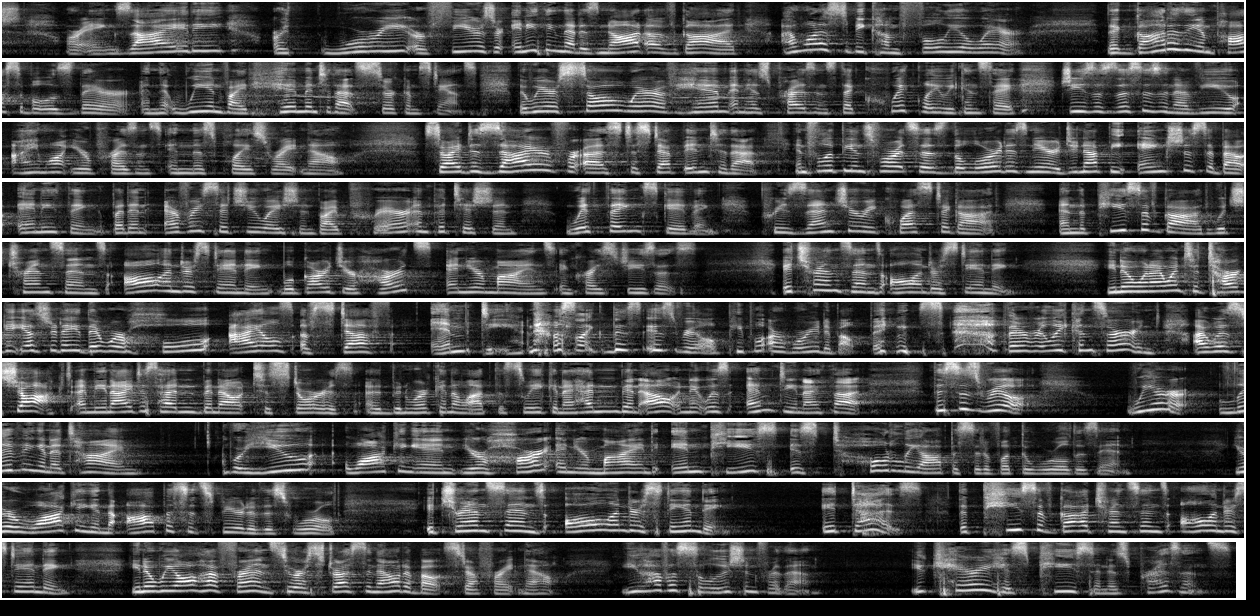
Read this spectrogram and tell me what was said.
or anxiety or worry or fears or anything that is not of God, I want us to become fully aware that God of the impossible is there and that we invite Him into that circumstance. That we are so aware of Him and His presence that quickly we can say, Jesus, this isn't of you. I want your presence in this place right now. So I desire for us to step into that. In Philippians 4, it says, The Lord is near. Do not be anxious about anything, but in every situation, by prayer and petition, with thanksgiving, present your request to God. And the peace of God, which transcends all understanding, will guard your hearts and your minds in Christ Jesus. It transcends all understanding. You know, when I went to Target yesterday, there were whole aisles of stuff empty. And I was like, this is real. People are worried about things. They're really concerned. I was shocked. I mean, I just hadn't been out to stores. I had been working a lot this week and I hadn't been out and it was empty. And I thought, this is real. We are living in a time where you walking in your heart and your mind in peace is totally opposite of what the world is in. You're walking in the opposite spirit of this world. It transcends all understanding. It does. The peace of God transcends all understanding. You know, we all have friends who are stressing out about stuff right now. You have a solution for them. You carry his peace and his presence.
